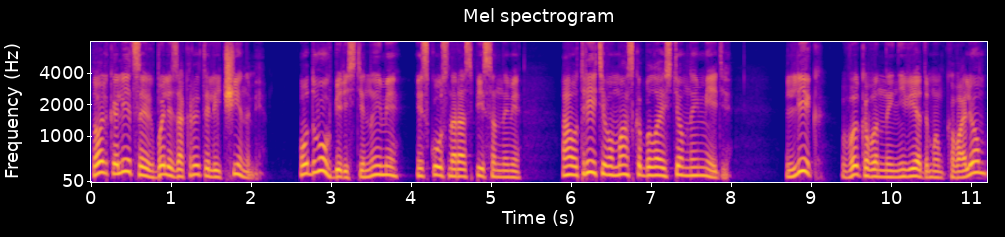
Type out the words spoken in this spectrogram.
только лица их были закрыты личинами. У двух берестяными, искусно расписанными, а у третьего маска была из темной меди. Лик, выкованный неведомым ковалем,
